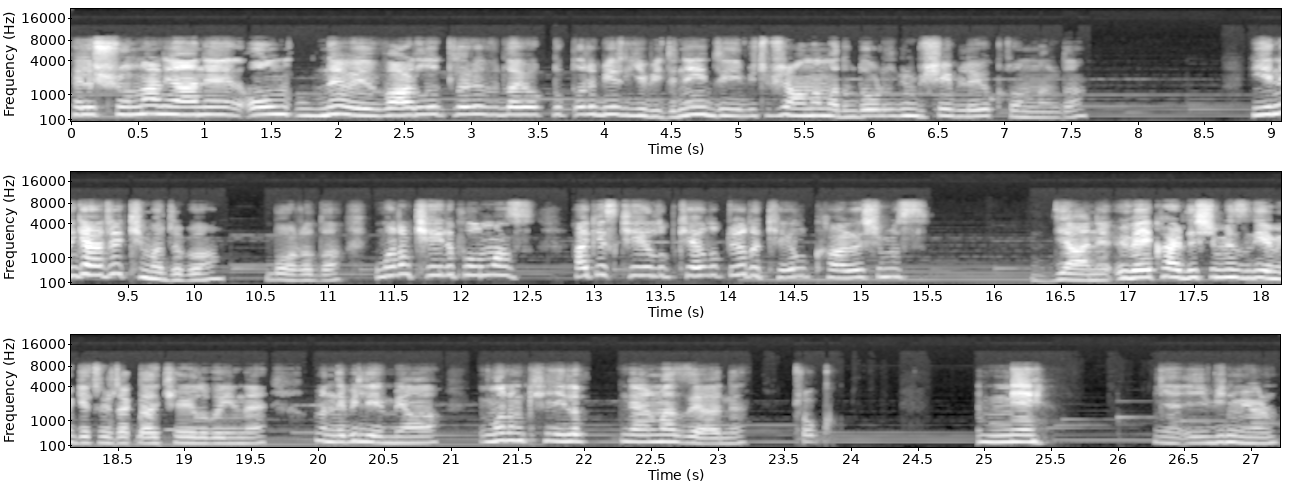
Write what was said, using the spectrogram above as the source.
Hele şunlar yani ol, ne varlıkları yoklukları bir gibiydi. Neydi? Hiçbir şey anlamadım. Doğru düzgün bir şey bile yoktu onlarda. Yeni gelecek kim acaba bu arada? Umarım Caleb olmaz. Herkes Caleb Caleb diyor da Caleb kardeşimiz. Yani üvey kardeşimiz diye mi getirecekler Caleb'ı yine? Ama ne bileyim ya. Umarım Caleb gelmez yani. Çok meh. Ya, iyi bilmiyorum.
